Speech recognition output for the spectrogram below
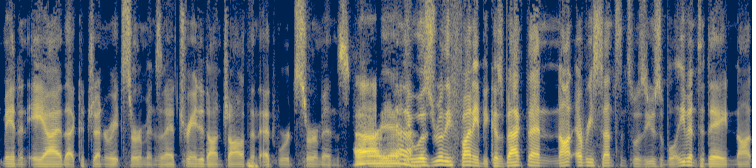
made an AI that could generate sermons, and I trained it on Jonathan Edwards' sermons. Ah, yeah. And it was really funny because back then, not every sentence was usable. Even today, not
